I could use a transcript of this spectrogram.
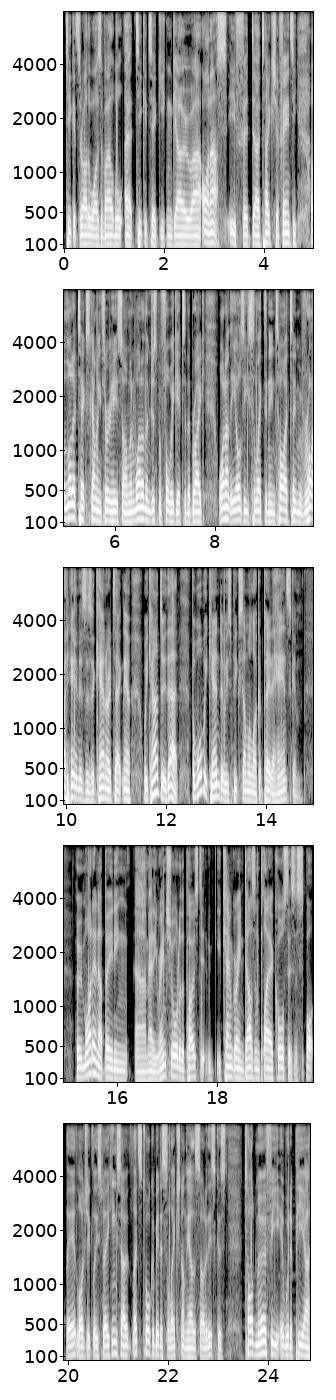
Tickets are otherwise available at Ticketek. You can go uh, on us if it uh, takes your fancy. A lot of texts coming through here, Simon. One of them just before we get to the break. Why don't the Aussies select an entire team of right-handers as a counter attack? Now we can't do that, but what we can do is pick someone like a Peter Handscomb who might end up beating uh, Matty Renshaw to the post. If Cam Green doesn't play, of course, there's a spot there, logically speaking. So let's talk a bit of selection on the other side of this because Todd Murphy, it would appear,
